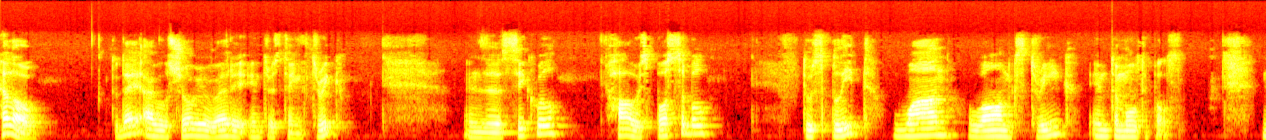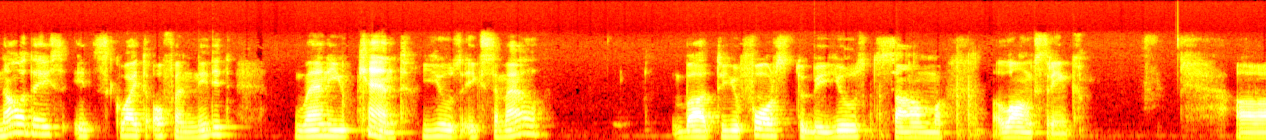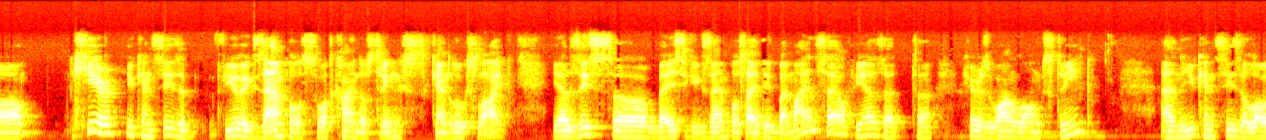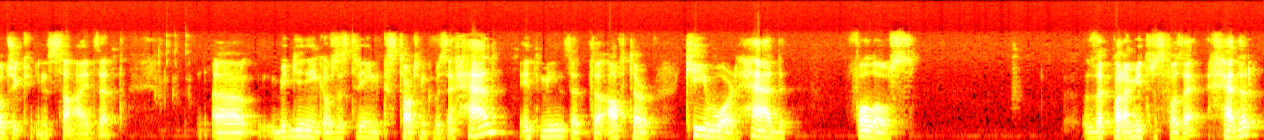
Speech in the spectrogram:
Hello, today I will show you a very interesting trick in the SQL how is possible to split one long string into multiples. Nowadays it's quite often needed when you can't use XML but you forced to be used some long string. Uh, here you can see the few examples what kind of strings can look like. Yeah, these uh, basic examples I did by myself. Yeah, that uh, here is one long string, and you can see the logic inside that. Uh, beginning of the string starting with a head, it means that uh, after keyword head follows the parameters for the header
